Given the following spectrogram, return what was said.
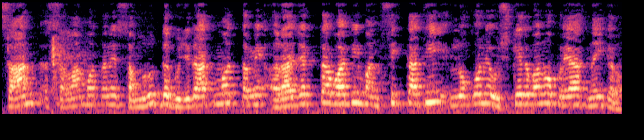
શાંત, સલામત અને સમૃદ્ધ ગુજરાતમાં તમે અરાજકતાવાદી માનસિકતાથી લોકોને ઉશ્કેરવાનો પ્રયાસ નહીં કરો.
